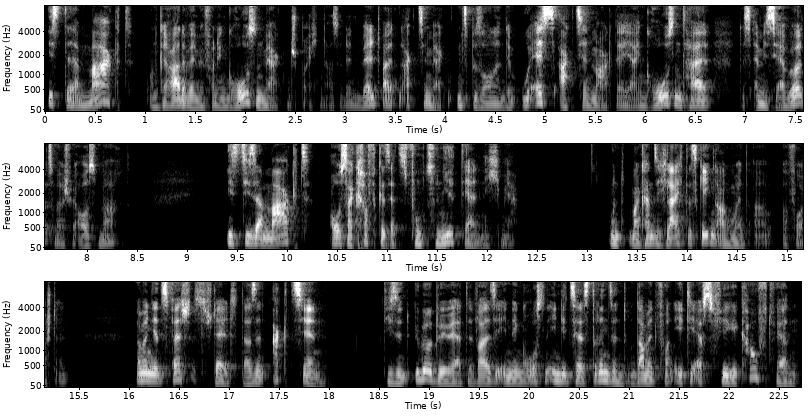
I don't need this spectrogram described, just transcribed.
ist der Markt, und gerade wenn wir von den großen Märkten sprechen, also den weltweiten Aktienmärkten, insbesondere dem US-Aktienmarkt, der ja einen großen Teil des MSCI World zum Beispiel ausmacht, ist dieser Markt außer Kraft gesetzt, funktioniert der nicht mehr. Und man kann sich leicht das Gegenargument äh, vorstellen. Wenn man jetzt feststellt, da sind Aktien, die sind überbewertet, weil sie in den großen Indizes drin sind und damit von ETFs viel gekauft werden.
